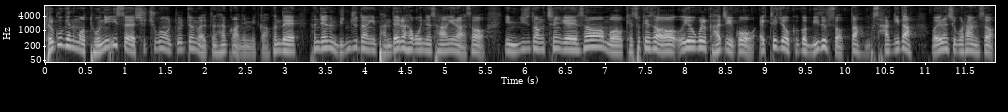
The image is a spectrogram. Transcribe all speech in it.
결국에는 뭐 돈이 있어야 시추공을 뚫든 말든 할 거 아닙니까? 근데 현재는 민주당이 반대를 하고 있는 상황이라서 이 민주당 측에서 뭐 계속해서 의혹을 가지고 액티지오 그거 믿을 수 없다, 뭐 사기다, 뭐 이런 식으로 하면서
